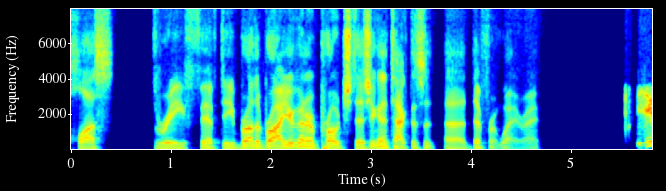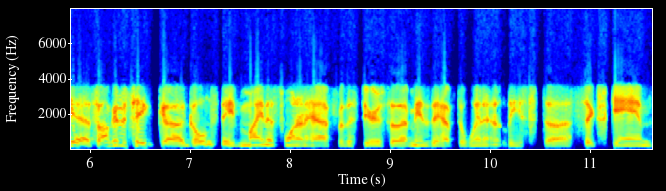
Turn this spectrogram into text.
plus 350. Brother Bry, you're going to approach this. You're going to attack this a, a different way, right? Yeah, so I'm going to take uh, Golden State minus one and a half for the series. So that means they have to win at least uh, six games.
